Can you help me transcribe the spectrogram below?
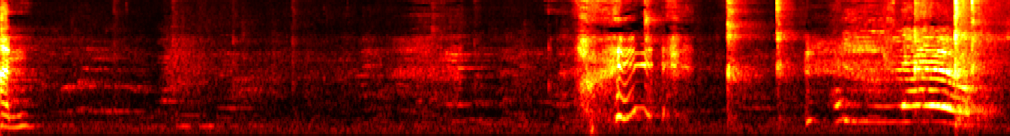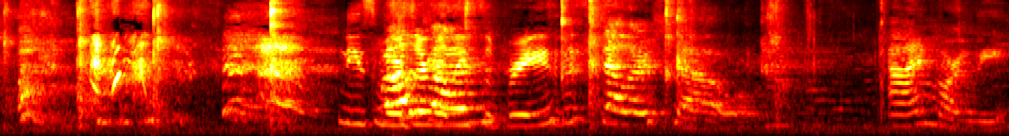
on. Hello. These words are really slippery. to the Stellier Show. I'm Marley.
